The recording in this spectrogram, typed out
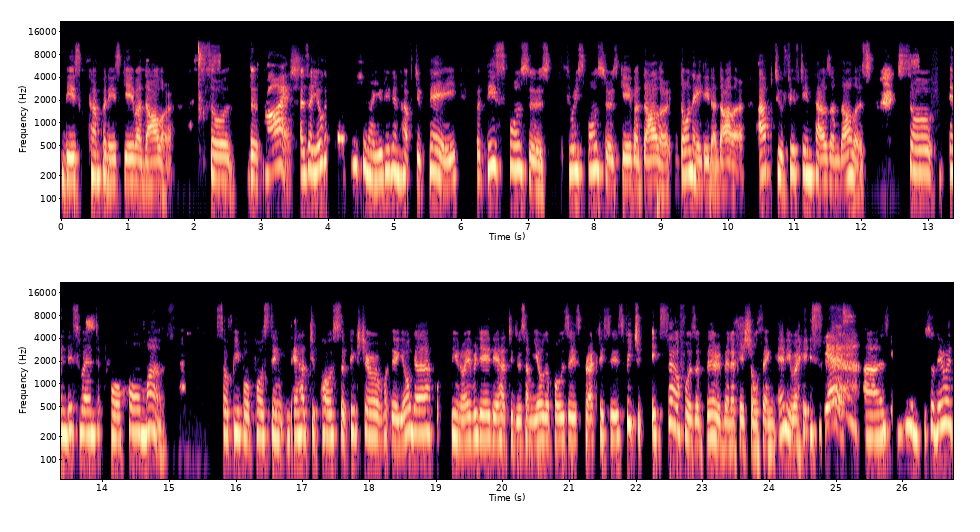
these companies gave a dollar. So the right as a yoga practitioner, you didn't have to pay, but these sponsors, three sponsors, gave a dollar, donated a dollar, up to fifteen thousand dollars. So and this went for a whole month so people posting they had to post a picture of their yoga you know every day they had to do some yoga poses practices which itself was a very beneficial thing anyways. Yes. Uh, so they were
